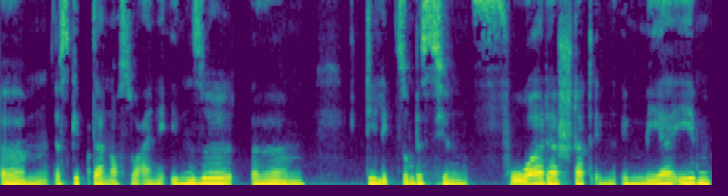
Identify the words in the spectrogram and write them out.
Ähm, es gibt da noch so eine Insel, ähm, die liegt so ein bisschen vor der Stadt im, im Meer eben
